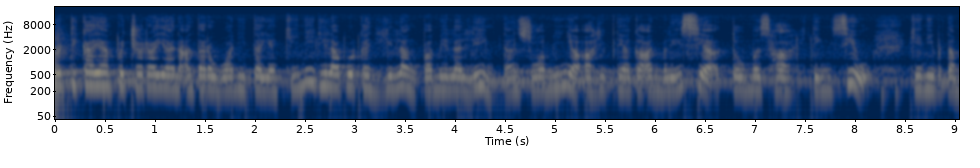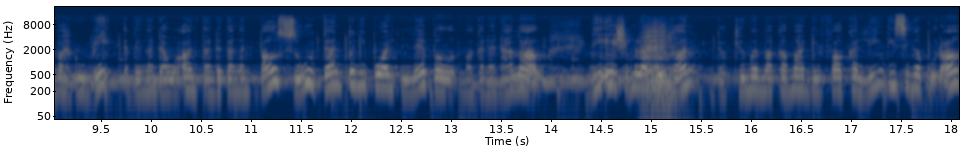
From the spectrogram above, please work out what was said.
Pertikaian perceraian antara wanita yang kini dilaporkan hilang Pamela Lim dan suaminya ahli perniagaan Malaysia Thomas Ha Ting Siu kini bertambah rumit dengan dakwaan tanda tangan palsu dan penipuan label makanan halal. DH melaporkan dokumen mahkamah di Falcon di Singapura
